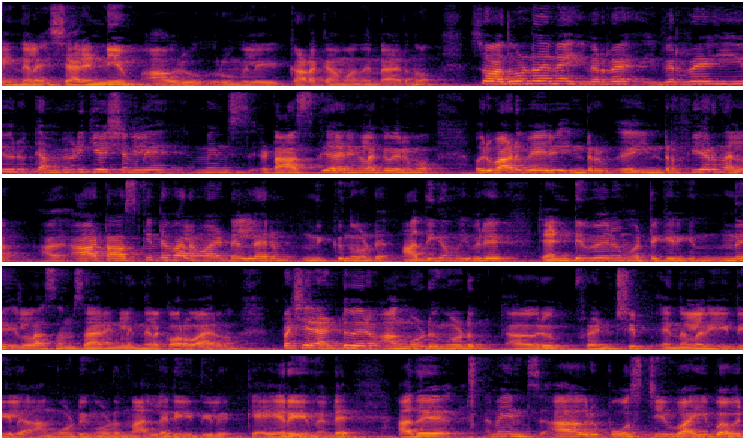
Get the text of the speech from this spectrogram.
ഇന്നലെ ശരണ്യം ആ ഒരു റൂമിൽ കടക്കാൻ വന്നിട്ടുണ്ടായിരുന്നു. സോ അതുകൊണ്ട് തന്നെ ഇവരുടെ ഇവരുടെ ഈ ഒരു കമ്മ്യൂണിക്കേഷനിൽ മീൻസ് ടാസ്ക് കാര്യങ്ങളൊക്കെ വരുമ്പോൾ ഒരുപാട് പേര് ഇന്റർ ഇന്റർഫിയർ എന്നല്ല ആ- ടാസ്കിന്റെ ഫലമായിട്ട് എല്ലാവരും നിൽക്കുന്നതുകൊണ്ട് അധികം ഇവർ രണ്ടുപേരും ഒറ്റയ്ക്ക് ഇരിക്കുന്ന ഉള്ള സംസാരങ്ങൾ ഇന്നലെ കുറവായിരുന്നു. പക്ഷെ രണ്ടുപേരും അങ്ങോട്ടും ഇങ്ങോട്ടും ഒരു ഫ്രണ്ട്ഷിപ്പ് എന്നുള്ള രീതിയിൽ അങ്ങോട്ടും ഇങ്ങോട്ടും നല്ല രീതിയിൽ കെയർ ചെയ്യുന്നുണ്ട്. അത് മീൻസ് ആ ഒരു പോസിറ്റീവ് വൈബ് അവർ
